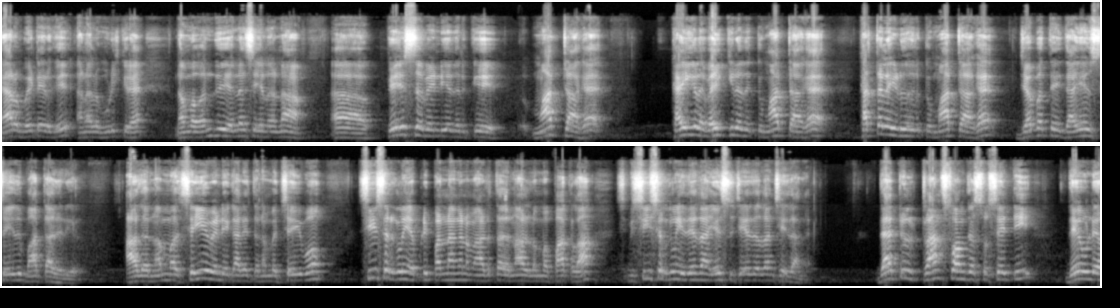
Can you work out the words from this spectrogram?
நேரம் போயிட்டே இருக்குது அதனால் முடிக்கிறேன். நம்ம வந்து என்ன செய்யணும்னா பேச வேண்டியதற்கு மாற்றாக கைகளை வைக்கிறதுக்கு மாற்றாக கட்டளையிடுவதற்கு மாற்றாக ஜெபத்தை தயவு செய்து மாற்றாதீர்கள். அதை நம்ம செய்ய வேண்டிய காரியத்தை நம்ம செய்வோம். சீசர்களும் எப்படி பண்ணாங்க நம்ம அடுத்த நாள் நம்ம பார்க்கலாம். சீசர்களும் இதே தான் இயேசு செய்ததை தான் செய்தாங்க. That will transform the society தேவனுடைய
